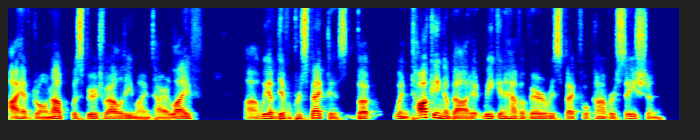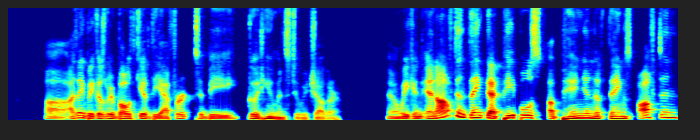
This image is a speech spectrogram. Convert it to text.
I have grown up with spirituality my entire life. Uh, we have different perspectives, but when talking about it, we can have a very respectful conversation Uh, I think because we both give the effort to be good humans to each other. And we can, and often think that people's opinion of things often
